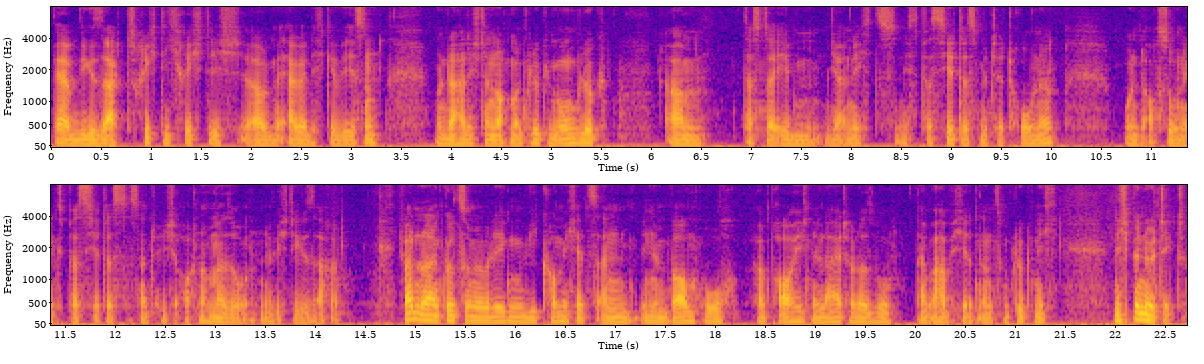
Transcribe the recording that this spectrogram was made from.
wäre wie gesagt richtig, richtig ähm, ärgerlich gewesen. Und da hatte ich dann nochmal Glück im Unglück, ähm, dass da eben ja nichts, nichts passiert ist mit der Drohne und auch so nichts passiert ist. Das ist natürlich auch nochmal so eine wichtige Sache. Ich war nur dann kurz zum Überlegen, wie komme ich jetzt an, in den Baum hoch äh, brauche ich eine Leiter oder so. Aber habe ich ja dann zum Glück nicht, nicht benötigt.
